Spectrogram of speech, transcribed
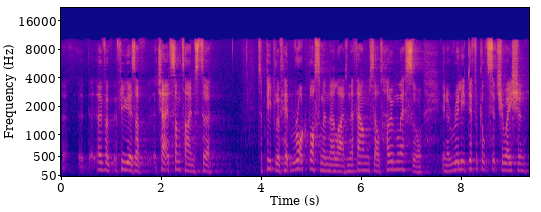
Uh, over a few years, I've chatted sometimes to, to people who've hit rock bottom in their lives and they found themselves homeless or in a really difficult situation.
